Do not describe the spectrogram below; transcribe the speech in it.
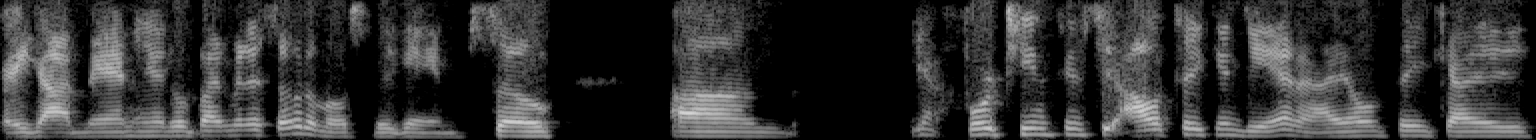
they got manhandled by Minnesota most of the game. So, um, yeah, 14 seems to. I'll take Indiana. I don't think I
